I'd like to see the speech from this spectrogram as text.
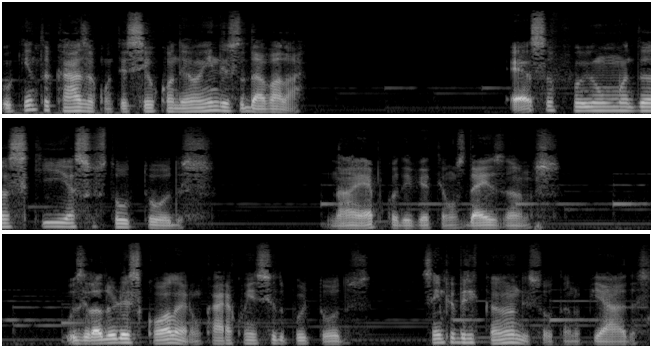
O quinto caso aconteceu quando eu ainda estudava lá. Essa foi uma das que assustou todos. Na época eu devia ter uns 10 anos. O zelador da escola era um cara conhecido por todos, sempre brincando e soltando piadas.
